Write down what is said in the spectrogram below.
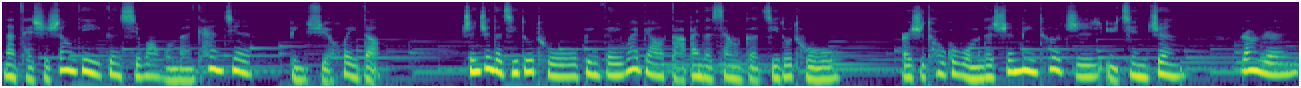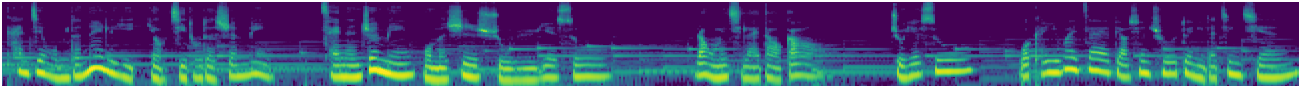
那才是上帝更希望我们看见并学会的。真正的基督徒，并非外表打扮得像个基督徒，而是透过我们的生命特质与见证，让人看见我们的内里有基督的生命，才能证明我们是属于耶稣。让我们一起来祷告：主耶稣，我可以外在表现出对你的敬虔。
